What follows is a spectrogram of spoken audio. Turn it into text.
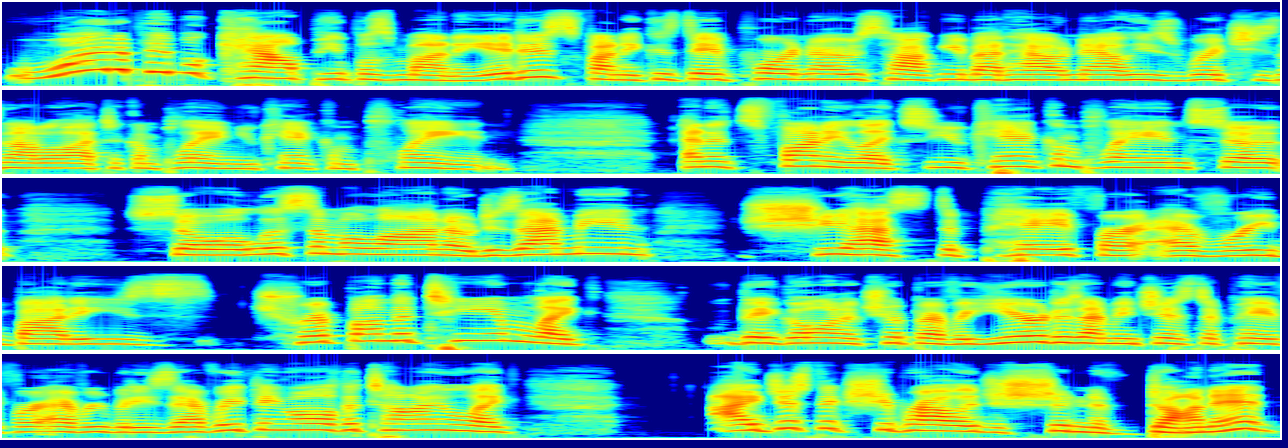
Why do people count people's money? It is funny because Dave Portnoy was talking about how now he's rich, he's not allowed to complain. You can't complain. And it's funny, like, so you can't complain. So, so Alyssa Milano, does that mean she has to pay for everybody's trip on the team? Like, they go on a trip every year. Does that mean she has to pay for everybody's everything all the time? Like, I just think she probably just shouldn't have done it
